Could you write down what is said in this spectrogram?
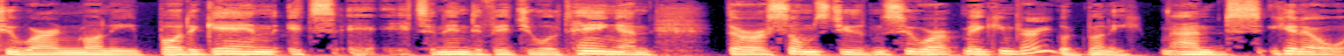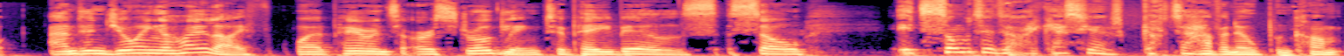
to earn money. But again, it's it's an individual thing, and there are some students who are making very good money, and you know, and enjoying a high life while parents are struggling to pay bills. So it's something that I guess you've got to have an open com-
